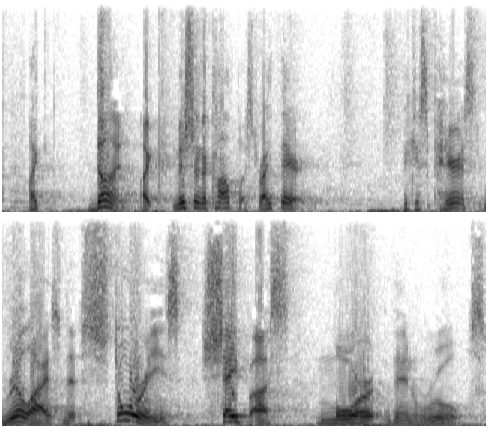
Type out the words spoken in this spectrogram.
like, done. Like, mission accomplished right there because parents realize that stories shape us more than rules.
